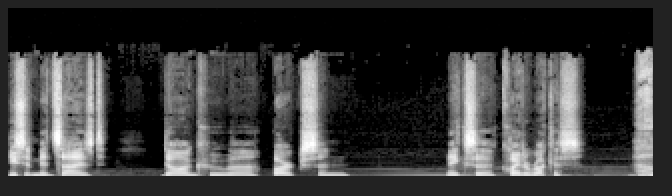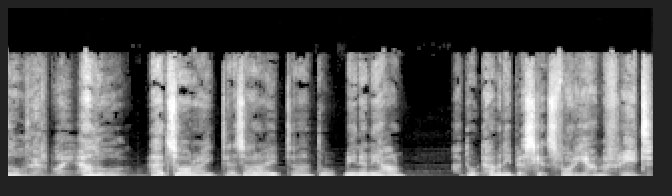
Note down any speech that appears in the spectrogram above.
decent mid-sized dog who uh, barks and makes a quite a ruckus. Hello there, boy. Hello. That's all right. That's all right. I don't mean any harm. I don't have any biscuits for you, I'm afraid.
